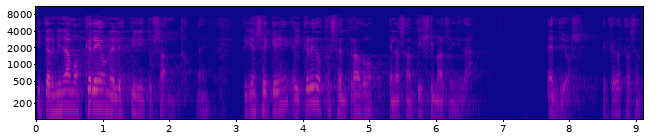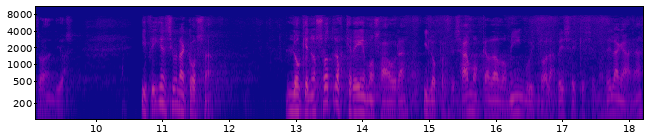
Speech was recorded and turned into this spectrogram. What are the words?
y terminamos, creo en el Espíritu Santo. ¿eh? Fíjense que el credo está centrado en la Santísima Trinidad, en Dios. El credo está centrado en Dios. Y fíjense una cosa, lo que nosotros creemos ahora, y lo profesamos cada domingo y todas las veces que se nos dé la gana,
